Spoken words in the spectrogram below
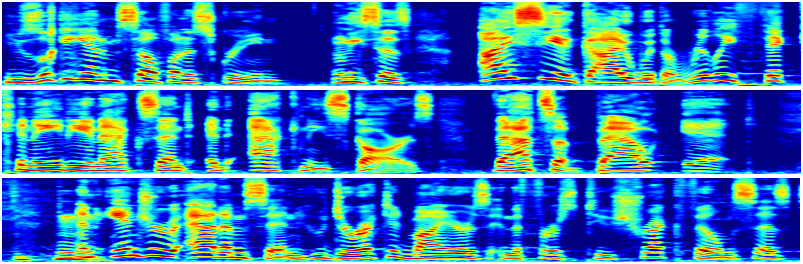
he was looking at himself on a screen and he says, I see a guy with a really thick Canadian accent and acne scars. That's about it. And Andrew Adamson, who directed Myers in the first two Shrek films, says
